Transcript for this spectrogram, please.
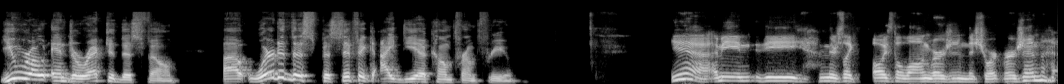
You wrote and directed this film. Uh, where did this specific idea come from for you? Yeah, I mean the I mean, there's like always the long version and the short version. Uh,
